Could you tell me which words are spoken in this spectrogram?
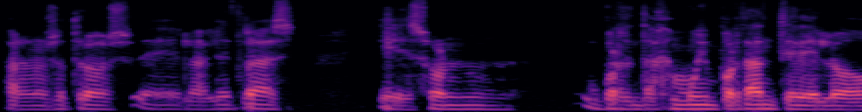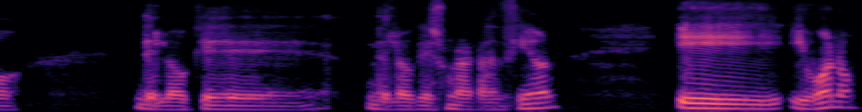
Para nosotros las letras son un porcentaje muy importante de lo, de lo, que, de lo que es una canción. Y, bueno,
